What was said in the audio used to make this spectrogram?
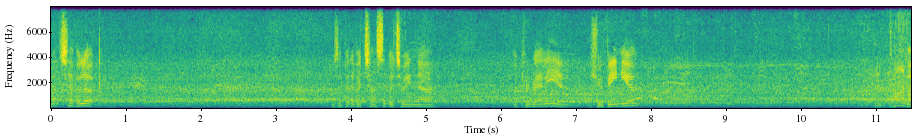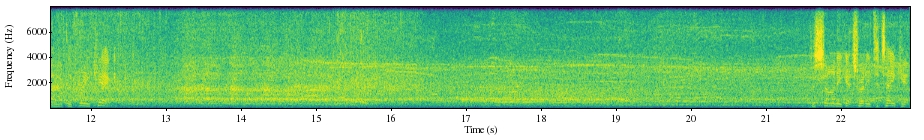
Let's have a look. There's a bit of a tussle between uh, Lucarelli and Gervinho. And Parma have the free kick. Cassani gets ready to take it.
